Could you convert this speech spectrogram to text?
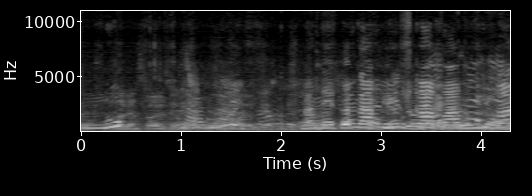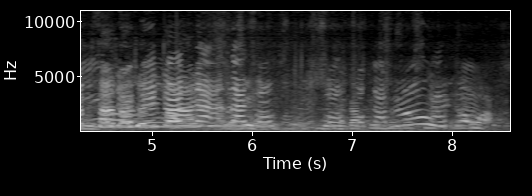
Nu. Nós vamos pôr capim pros cavalos. Não cabe nada de animais. Nós vamos pôr capim pros não, não, não, não, não,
